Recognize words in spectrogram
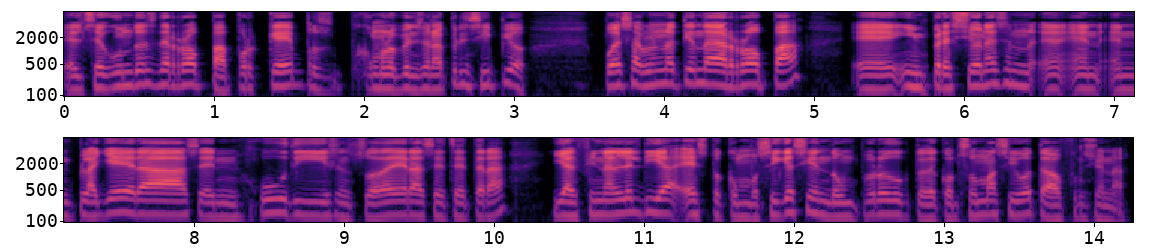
el segundo es de ropa, ¿por qué? Pues como lo mencioné al principio, puedes abrir una tienda de ropa eh, impresiones en, en, en, playeras, en hoodies, en sudaderas, etcétera, y al final del día esto, como sigue siendo un producto de consumo masivo, te va a funcionar.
